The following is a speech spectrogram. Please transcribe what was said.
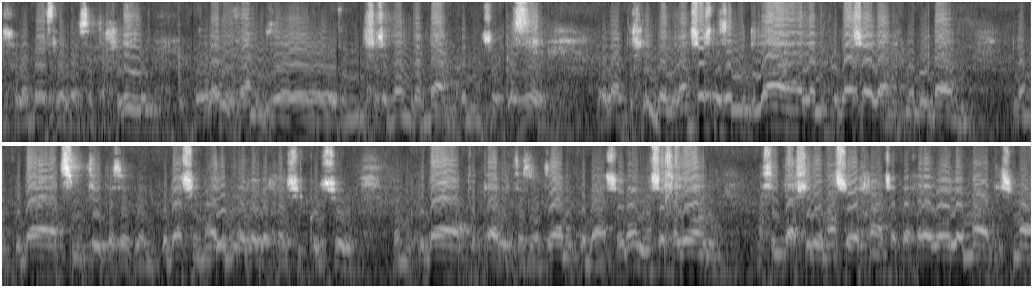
של הברסלב זה תכלית, לא מובן אם זה חשבון בבנק או משהו כזה, אלא התכלית במובן שיש לזה נגיעה לנקודה שעליה אנחנו דיברנו. לנקודה העצמתית הזאת, לנקודה שהיא מעל ומעבר לכל שיקול שהוא, לנקודה הטוטלית הזאת, זו הנקודה. אם במשך היום עשית אפילו משהו אחד שאתה יכול לבוא לומר, תשמע,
